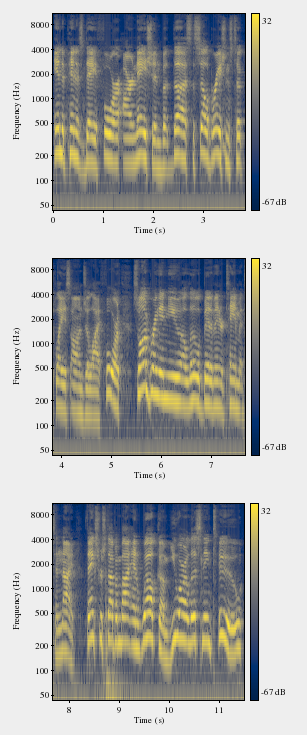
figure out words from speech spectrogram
Independence Day for our nation, but thus the celebrations took place on July 4th. So I'm bringing you a little bit of entertainment tonight. Thanks for stopping by and welcome. You are listening to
